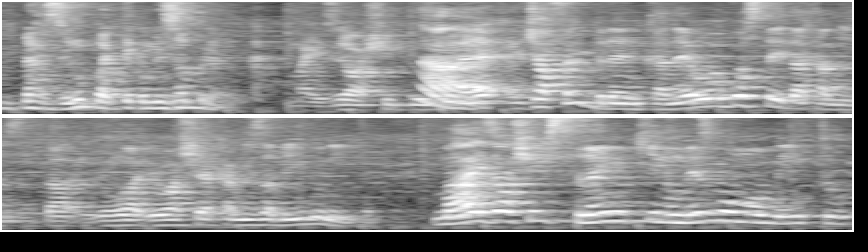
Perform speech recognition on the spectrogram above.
O Brasil não pode ter camisa branca, mas eu achei bonita. não, é- já foi branca, né? Eu, eu gostei da camisa, tá? Eu, eu achei a camisa bem bonita. Mas eu achei estranho que no mesmo momento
